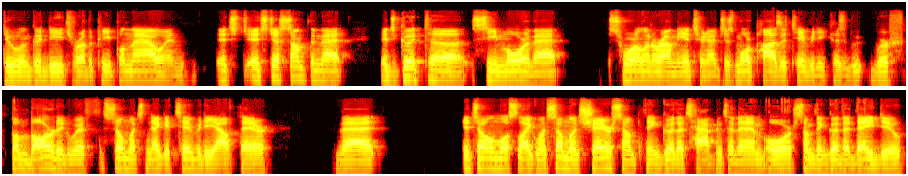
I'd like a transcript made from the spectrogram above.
doing good deeds for other people now, and it's it's just something that it's good to see more of that swirling around the internet, just more positivity because we're bombarded with so much negativity out there that it's almost like when someone shares something good that's happened to them or something good that they do,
